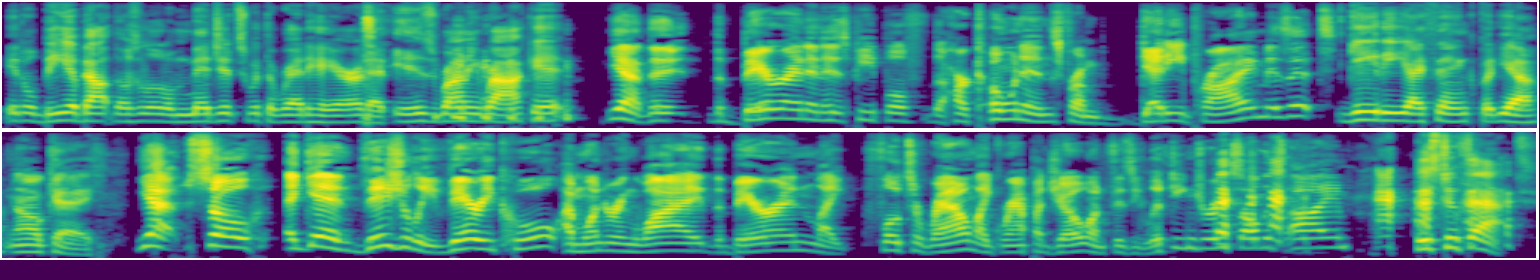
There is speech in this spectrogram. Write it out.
it'll be about those little midgets with the red hair. That is Ronnie Rocket. Yeah, the the Baron and his people, the Harkonnens from Giedi Prime, is it? Giedi, I think, but yeah. Okay. Yeah, so again, visually very cool. I'm wondering why the Baron like floats around like Grandpa Joe on fizzy lifting drinks all the time. He's too fat.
